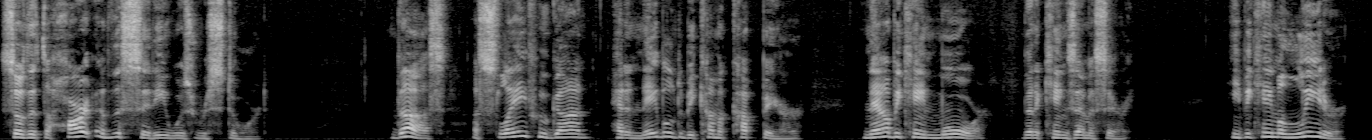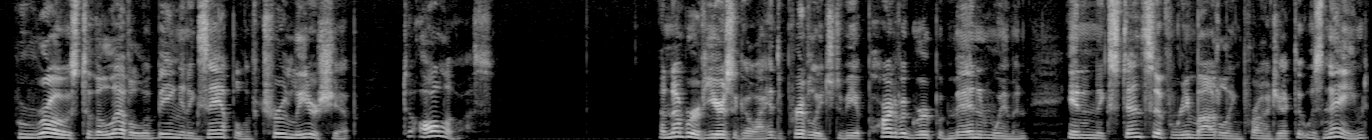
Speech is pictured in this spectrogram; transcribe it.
so that the heart of the city was restored. Thus, a slave who God had enabled to become a cupbearer now became more than a king's emissary. He became a leader who rose to the level of being an example of true leadership to all of us. A number of years ago, I had the privilege to be a part of a group of men and women in an extensive remodeling project that was named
